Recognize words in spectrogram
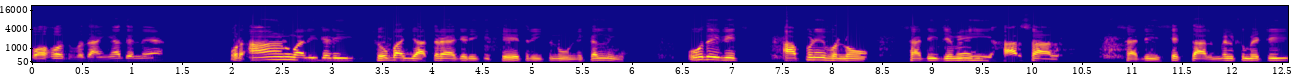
ਬਹੁਤ ਵਧਾਈਆਂ ਦਿੰਦੇ ਹਾਂ। ਔਰ ਆਉਣ ਵਾਲੀ ਜਿਹੜੀ ਸ਼ੋਭਾ ਯਾਤਰਾ ਹੈ, ਜਿਹੜੀ ਕਿ 6 ਤਰੀਕ ਨੂੰ ਨਿਕਲਣੀ ਹੈ, ਉਹਦੇ ਵਿੱਚ ਆਪਣੇ ਵੱਲੋਂ ਸਾਡੀ ਜਿਵੇਂ ਹੀ ਹਰ ਸਾਲ ਸਾਡੀ ਸਿੱਖ ਤਾਲਮੇਲ ਕਮੇਟੀ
